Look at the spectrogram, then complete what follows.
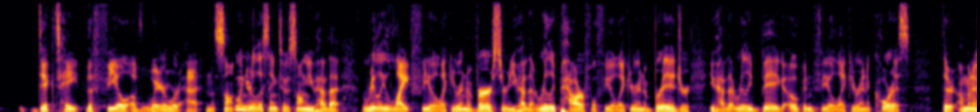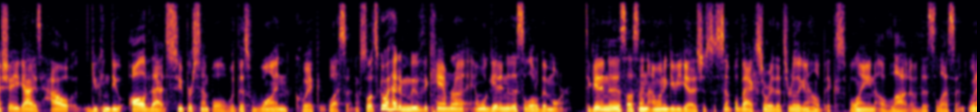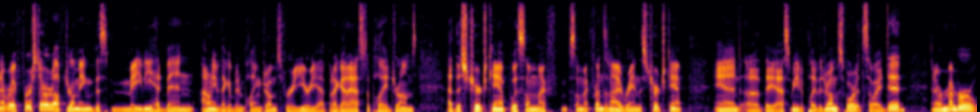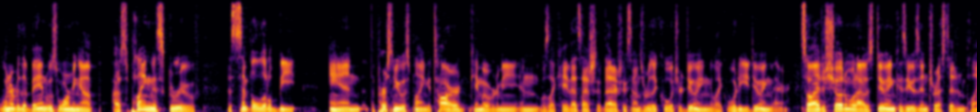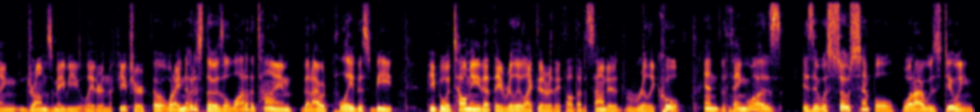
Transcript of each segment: dictate the feel of where we're at in the song. When you're listening to a song, you have that really light feel like you're in a verse, or you have that really powerful feel like you're in a bridge, or you have that really big open feel like you're in a chorus there I'm going to show you guys how you can do all of that super simple with this one quick lesson. So let's go ahead and move the camera and we'll get into this a little bit more. To get into this lesson, I want to give you guys just a simple backstory that's really going to help explain a lot of this lesson. Whenever I first started off drumming, this maybe had been, I don't even think I've been playing drums for a year yet, but I got asked to play drums at this church camp with some of my some of my friends and I ran this church camp and uh, they asked me to play the drums for it, so I did. And I remember whenever the band was warming up, I was playing this groove, this simple little beat, and the person who was playing guitar came over to me and was like, "Hey, that's actually that actually sounds really cool what you're doing. Like, what are you doing there?" So I just showed him what I was doing because he was interested in playing drums maybe later in the future. So what I noticed though is a lot of the time that I would play this beat, people would tell me that they really liked it or they thought that it sounded really cool. And the thing was, is it was so simple what I was doing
